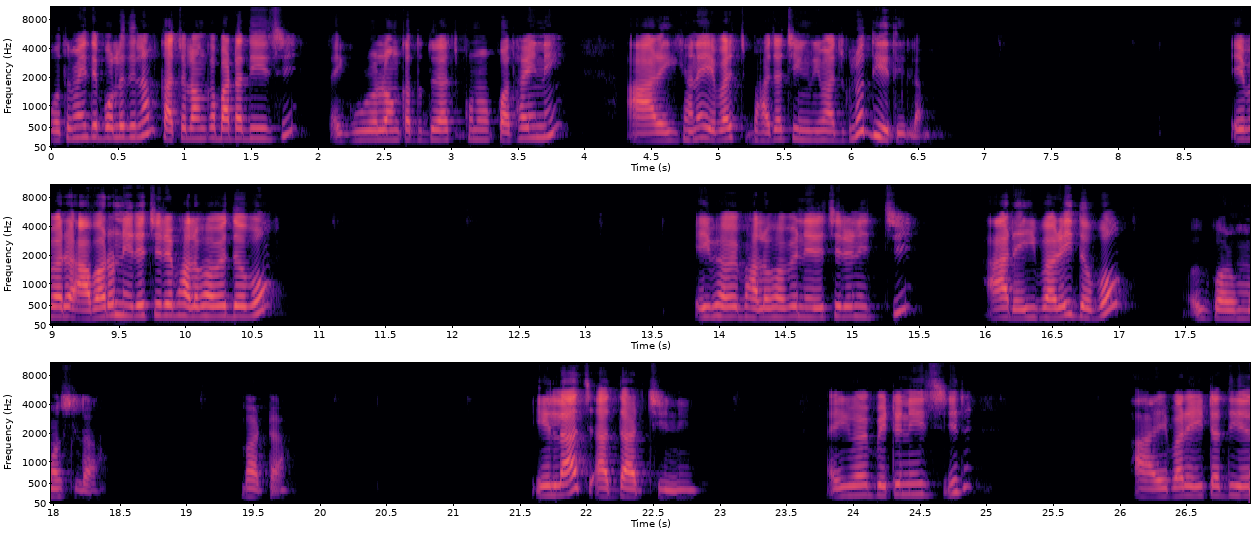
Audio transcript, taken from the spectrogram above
প্রথমেই বলে দিলাম, কাঁচা লঙ্কা বাটা দিয়েছি। তাই গুঁড়ো লঙ্কা তো দেওয়ার কোনো কথাই নেই। আর এইখানে এবার ভাজা চিংড়ি মাছগুলো দিয়ে দিলাম। এবারে আবারও নেড়ে চেড়ে ভালোভাবে দেবো। এইভাবে ভালোভাবে নেড়ে চেড়ে নিচ্ছি। আর এইবারেই দেবো ওই গরম মশলা, বাটা, এলাচ আর দারচিনি। এইভাবে বেটে নিয়েছি। আর এবারে এটা দিয়ে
